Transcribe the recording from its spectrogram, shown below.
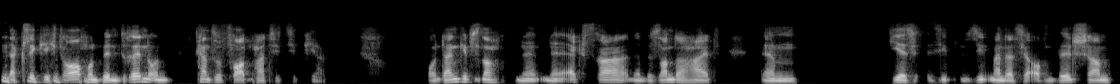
da klicke ich drauf und bin drin und kann sofort partizipieren. Und dann gibt's noch eine, eine extra, eine Besonderheit. Ähm, hier sieht, sieht man das ja auf dem Bildschirm.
